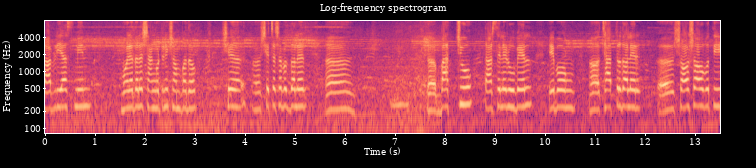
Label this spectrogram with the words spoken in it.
বাবলি ইয়াসমিন, মহিলা দলের সাংগঠনিক সম্পাদক, সে স্বেচ্ছাসেবক দলের বাচ্চু, তার ছেলে রুবেল এবং ছাত্র দলের সহসভাপতি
